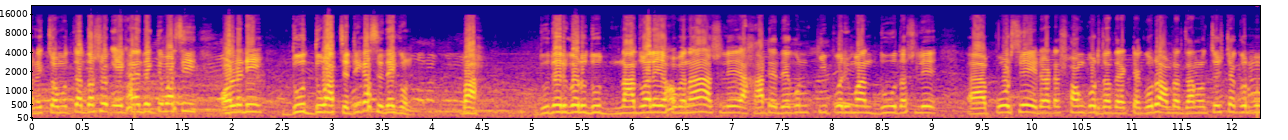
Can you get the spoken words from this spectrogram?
অনেক চমৎকার দর্শক। এখানে দেখতে পাচ্ছি অলরেডি দুধ দোয়াচ্ছে। ঠিক আছে দেখুন। বাহ! দুধের গরু দুধ না দোয়ালেই হবে না। আসলে হাটে দেখুন কি পরিমাণ দুধ আসলে পড়ছে। এটা একটা শঙ্কর জাতের একটা গরু। আমরা জানার চেষ্টা করব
